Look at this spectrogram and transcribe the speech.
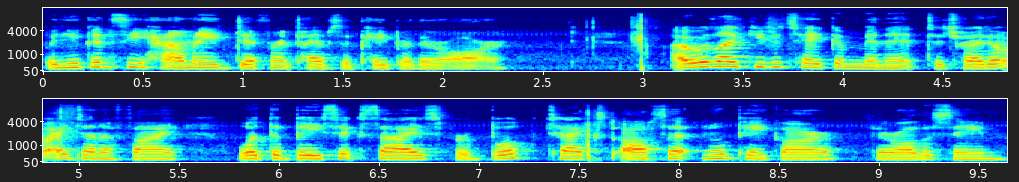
but you can see how many different types of paper there are. I would like you to take a minute to try to identify what the basic size for book, text, offset, and opaque are, they're all the same,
